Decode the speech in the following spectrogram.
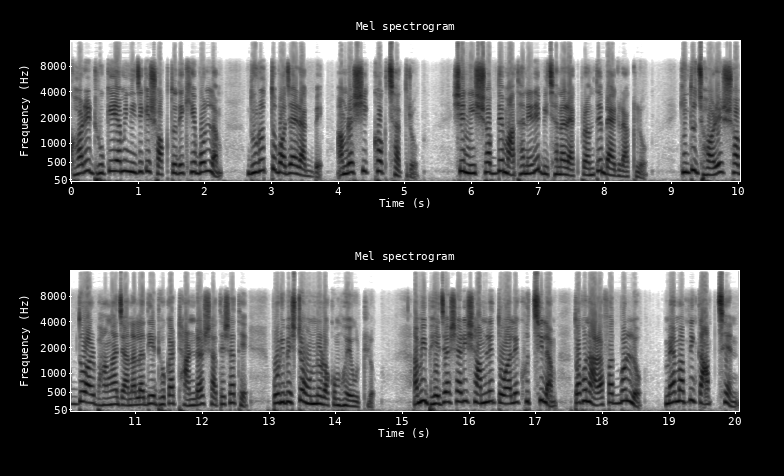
ঘরে ঢুকেই আমি নিজেকে শক্ত দেখিয়ে বললাম, দূরত্ব বজায় রাখবে, আমরা শিক্ষক ছাত্র। সে নিঃশব্দে মাথা নেড়ে বিছানার এক প্রান্তে ব্যাগ রাখল। কিন্তু ঝড়ের শব্দ আর ভাঙা জানালা দিয়ে ঢোকা ঠান্ডার সাথে সাথে পরিবেশটা অন্যরকম হয়ে উঠল। আমি ভেজা শাড়ি সামলে তোয়ালে খুঁজছিলাম, তখন আরাফাত বলল, ম্যাম, আপনি কাঁপছেন।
